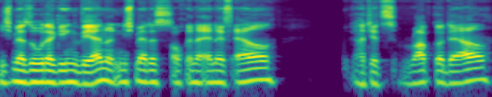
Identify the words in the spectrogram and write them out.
nicht mehr so dagegen wehren und nicht mehr das auch in der NFL hat jetzt Rob Goodell,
